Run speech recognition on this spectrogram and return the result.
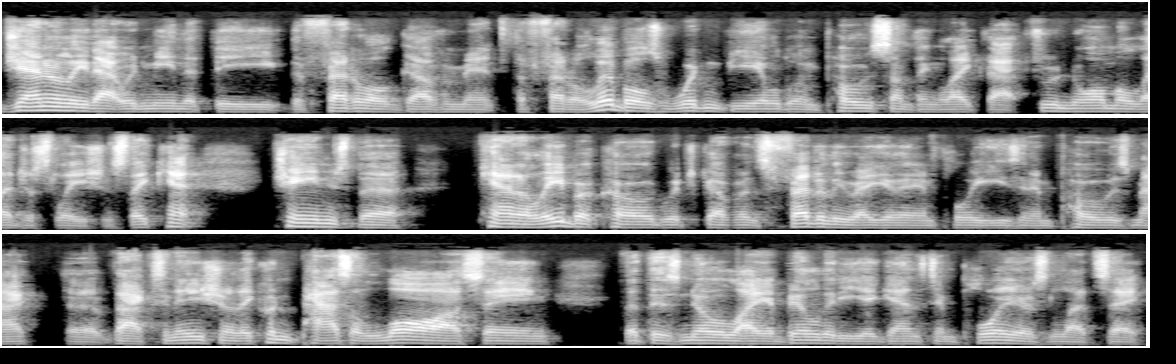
Generally, that would mean that the, the federal government, the federal liberals, wouldn't be able to impose something like that through normal legislation. So they can't change the Canada Labor Code, which governs federally regulated employees, and impose mac, uh, vaccination. Or they couldn't pass a law saying that there's no liability against employers, let's say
